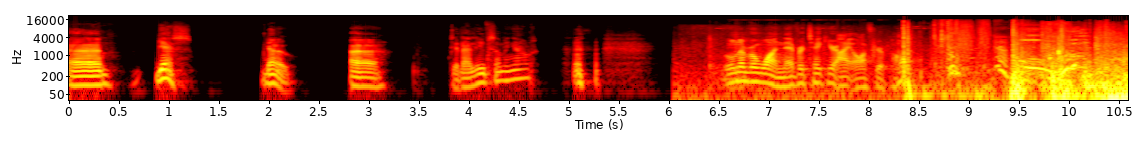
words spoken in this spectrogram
Uh, yes. No. Uh, did I leave something out? Rule number one, never take your eye off your opponent.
